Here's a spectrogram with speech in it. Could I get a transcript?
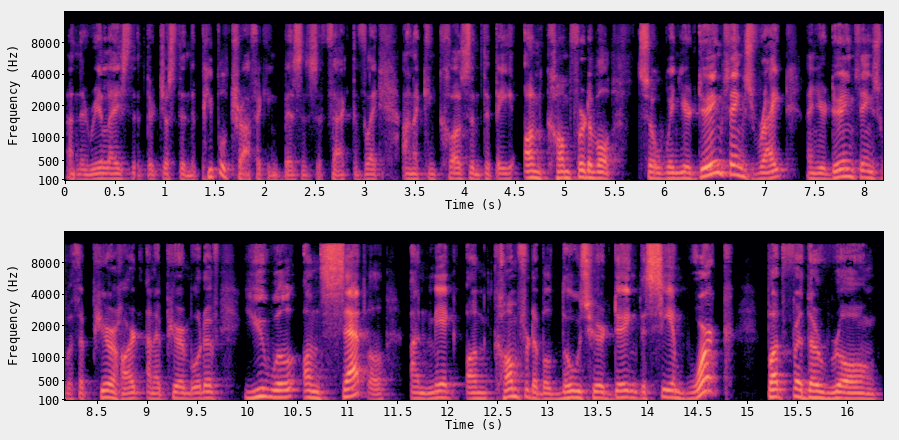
and they realize that they're just in the people trafficking business effectively and it can cause them to be uncomfortable. So when you're doing things right and you're doing things with a pure heart and a pure motive, you will unsettle and make uncomfortable those who are doing the same work but for the wrong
